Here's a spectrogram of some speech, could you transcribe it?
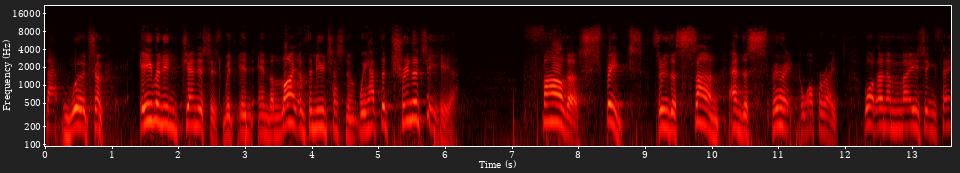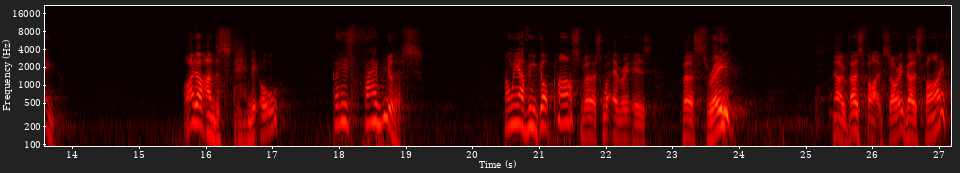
That word. So even in Genesis, within, in the light of the New Testament, we have the Trinity here. Father speaks through the Son and the Spirit cooperates. What an amazing thing. I don't understand it all, but it's fabulous. And we haven't got past verse whatever it is. Verse 3. No, verse 5, sorry, verse 5.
